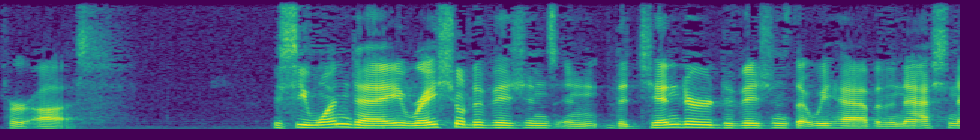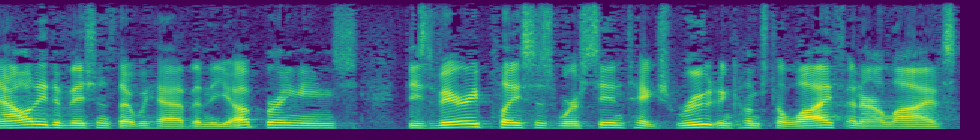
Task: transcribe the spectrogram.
for us. You see, one day, racial divisions and the gender divisions that we have, and the nationality divisions that we have, and the upbringings, these very places where sin takes root and comes to life in our lives,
